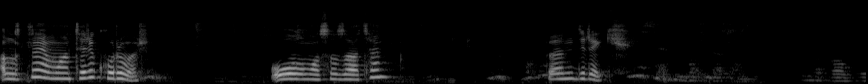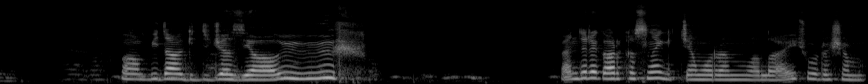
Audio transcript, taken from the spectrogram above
Allah'tan envanteri koru var. O olmasa zaten ben direkt Aa, bir daha gideceğiz ya. Üf. Ben direkt arkasına gideceğim oranın vallahi hiç uğraşamam.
